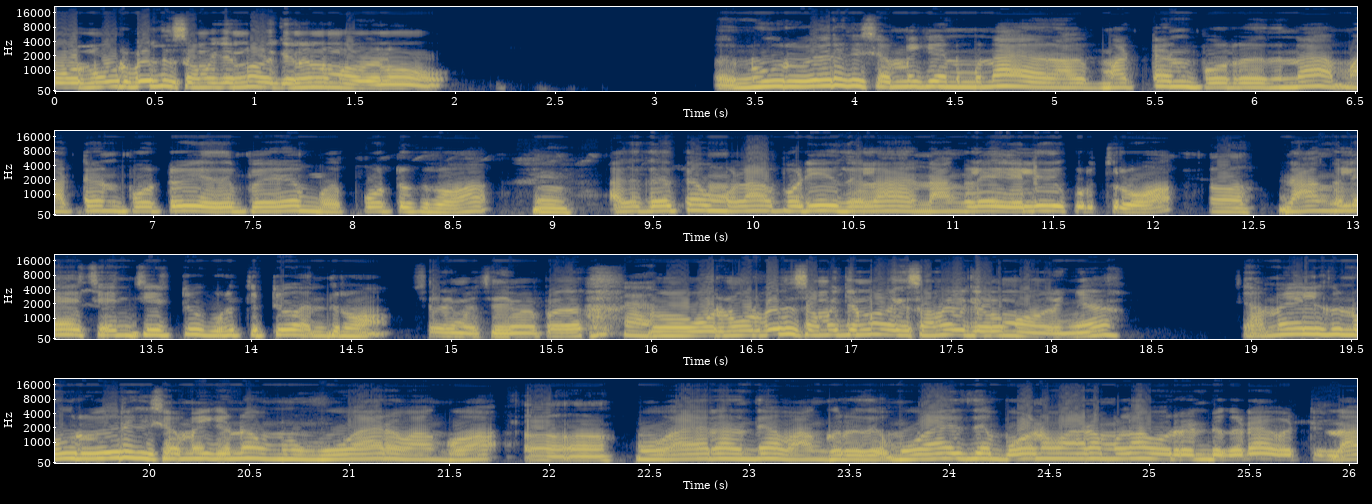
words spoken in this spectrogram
ஒரு நூறு பேருக்கு சமைக்கணும்னா அதுக்கு என்னென்னமா வேணும்? நூறு பேருக்கு சமைக்கணும்னா மட்டன் போடுறதுன்னா மட்டன் போட்டு எது பேரே போட்டுக்கிறோம். அதுக்கேற்ற மிளகாப்பொடி இதெல்லாம் நாங்களே எழுதி கொடுத்துருவோம். நாங்களே செஞ்சுட்டு கொடுத்துட்டு வந்துருவோம். சரிம்மா சரிம்மா. இப்ப ஒரு நூறு பேருக்கு சமைக்கணும்னா அதுக்கு சமையலுக்கு எவ்வளவு வாங்குறீங்க சமையலுக்கு நூறு பேருக்கு சமைக்கணும் மூவாயிரம் வாங்குவோம். மூவாயிரம் தான் வாங்குறது. மூவாயிரத்தி போன வாரமெல்லாம் ஒரு ரெண்டு கடை வெட்டினா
